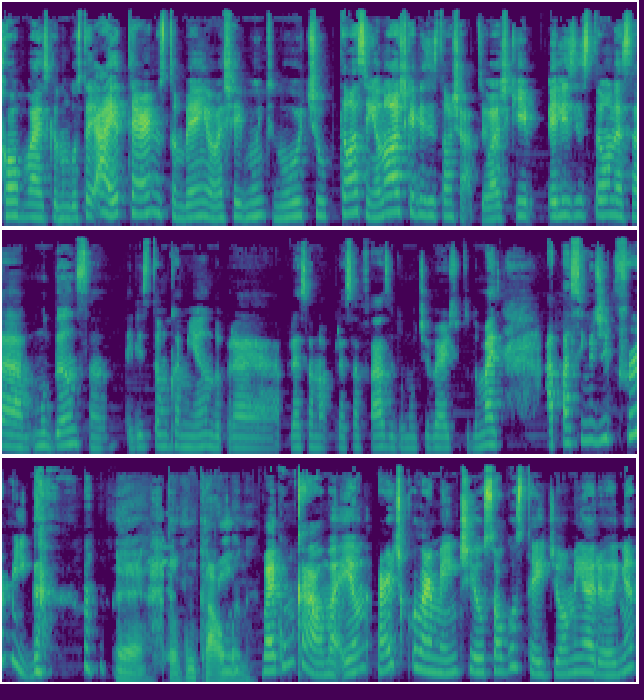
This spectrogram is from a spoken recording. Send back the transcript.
Qual mais que eu não gostei? Ah, Eternos também, eu achei muito inútil. Então, assim, eu não acho que eles estão chatos. Eu acho que eles estão nessa mudança, eles estão caminhando para essa, pra essa fase do multiverso e tudo mais, a passinho de formiga. É, então com calma, Sim, né? Vai com calma. Eu, particularmente, eu só gostei de Homem-Aranha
